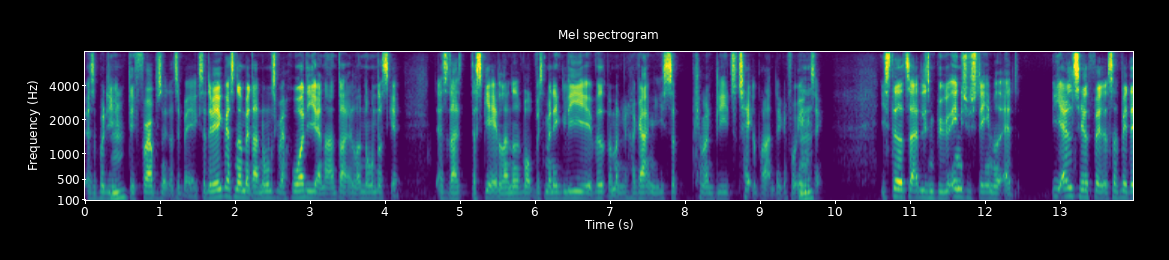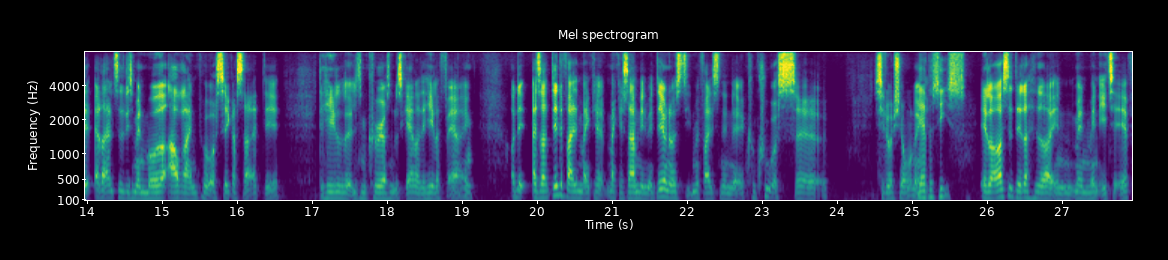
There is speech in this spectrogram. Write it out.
altså på de, Mm. det 40% der er tilbage. Ikke? Så det vil ikke være sådan noget med, at der er nogen, der skal være hurtigere end andre, eller nogen, der skal altså der, der sker et eller andet, hvor hvis man ikke lige ved, hvad man har gang i, så kan man blive totalt brændt ikke? og få mm. ingenting. I stedet så er det ligesom bygget ind i systemet, at i alle tilfælde, så vil det, er der altid ligesom en måde at afregne på og sikre sig, at det, det hele ligesom kører, som det skal, og det hele er fair. Ikke? Og det, altså, det er det faktisk, man kan, man kan sammenligne med. Det er jo noget stil med faktisk sådan en uh, konkurs uh, situation. Ikke? Ja, præcis. Eller også det, der hedder en, med, med en ETF.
